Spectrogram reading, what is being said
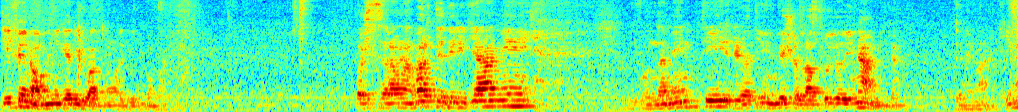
i fenomeni che riguardano le turbomacchine. Poi ci sarà una parte di richiami di fondamenti relativi invece alla fluidodinamica delle macchine.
